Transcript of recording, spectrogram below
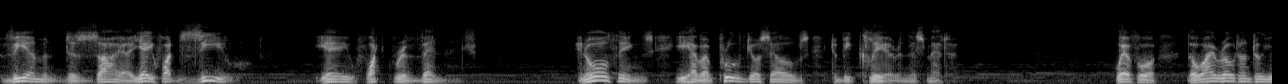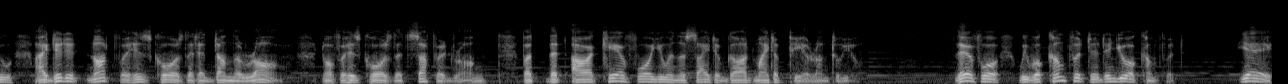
vehement desire, yea, what zeal, Yea, what revenge! In all things ye have approved yourselves to be clear in this matter. Wherefore, though I wrote unto you, I did it not for his cause that had done the wrong, nor for his cause that suffered wrong, but that our care for you in the sight of God might appear unto you. Therefore we were comforted in your comfort. Yea,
